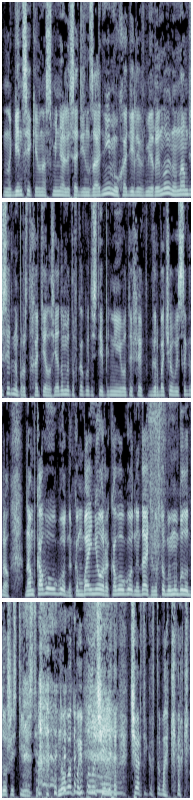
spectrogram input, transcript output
на генсеке у нас сменялись один за одним, мы уходили в мир иной, но нам действительно просто хотелось. Я думаю, это в какой-то степени вот эффект Горбачева и сыграл. Нам кого угодно, комбайнера, кого угодно дайте, но чтобы ему было до 60. Ну вот мы и получили чертиков табакерки.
